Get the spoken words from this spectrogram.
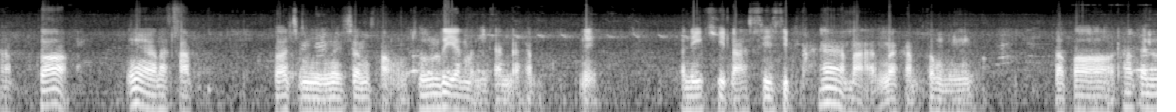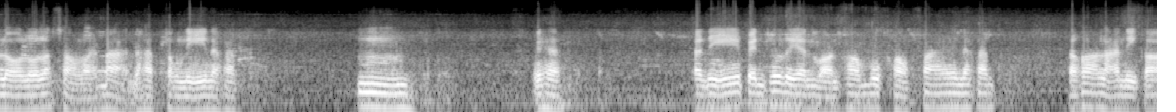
ครับ ก็เนี่ยนะครับ ก็จะมีในส่วนของทุเรียนเหมือนกันนะครับ นี่ อันนี้ขีดละ45บาทนะครับ ตรงนี้ แล้วก็ถ้าเป็นโลโลละ200บาทนะครับ ตรงนี้นะครับ อืมนี่ฮะอันนี้เป็นทุเรียนหมอนทองบุกเขาไฟนะครับ แล้วก็ร้านนี้ก็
